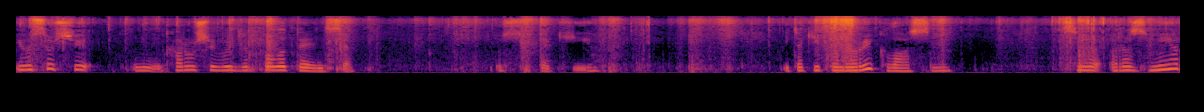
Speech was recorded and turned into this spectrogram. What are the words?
І ось ще хороший вибір полотенця. Ось такі. І такі кольори класні. Це розмір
